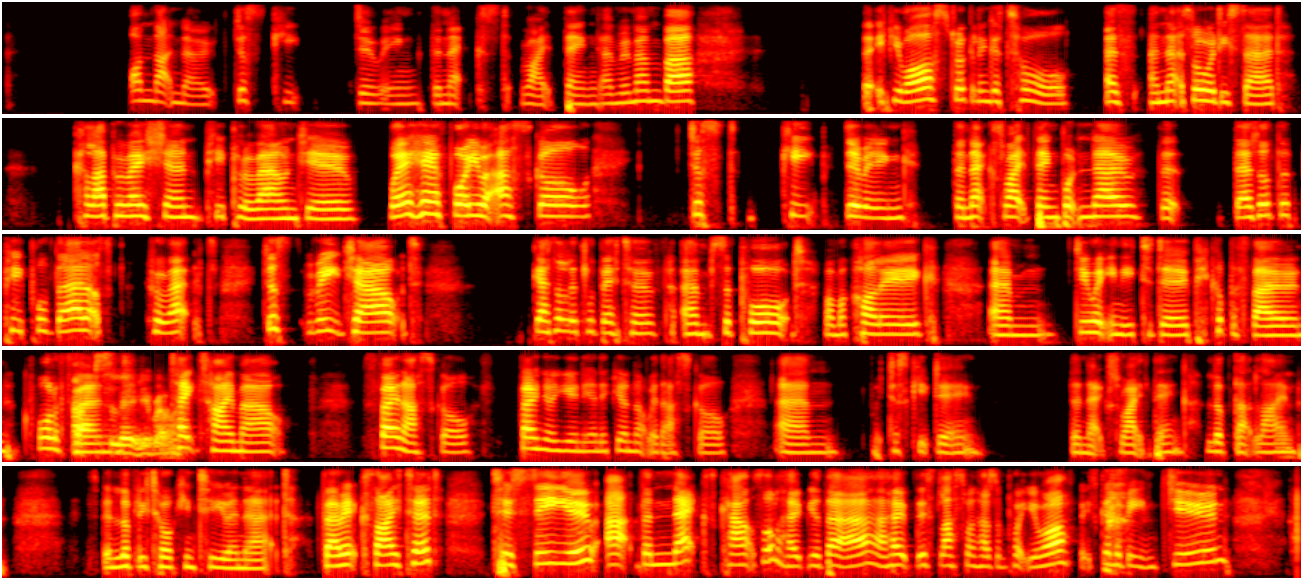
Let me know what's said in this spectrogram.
On that note, just keep doing the next right thing. And remember that if you are struggling at all, as Annette's already said, collaboration, people around you, we're here for you at ASCL. Just keep doing the next right thing, but know that there's other people there. That's correct. Just reach out, get a little bit of um, support from a colleague, um, do what you need to do, pick up the phone, call a friend, Absolutely right. take time out, phone ASCL, phone your union if you're not with ASCL. Um, but just keep doing the next right thing. Love that line. It's been lovely talking to you, Annette. Very excited to see you at the next council. I hope you're there. I hope this last one hasn't put you off. It's going to be in June.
